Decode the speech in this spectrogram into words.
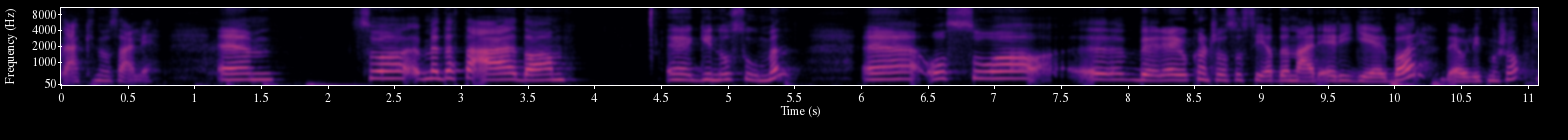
det er ikke noe særlig. Um, så, men dette er da gynosomen. Eh, og så eh, bør jeg jo kanskje også si at den er erigerbar. Det er jo litt morsomt.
